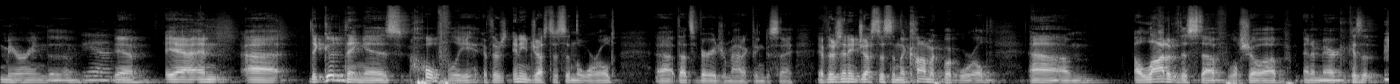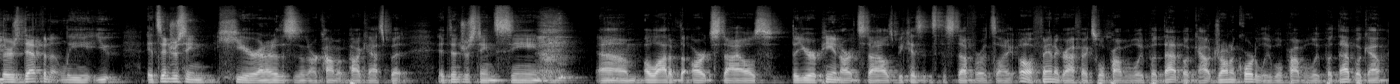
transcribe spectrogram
mirroring the Yeah. yeah yeah and uh, the good thing is hopefully if there's any justice in the world uh, that's a very dramatic thing to say if there's any justice in the comic book world um, a lot of this stuff will show up in america because there's definitely you it's interesting here and i know this isn't our comic podcast but it's interesting seeing um, a lot of the art styles, the European art styles, because it's the stuff where it's like, oh, Fantagraphics will probably put that book out. Drawn and Quarterly will probably put that book out.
